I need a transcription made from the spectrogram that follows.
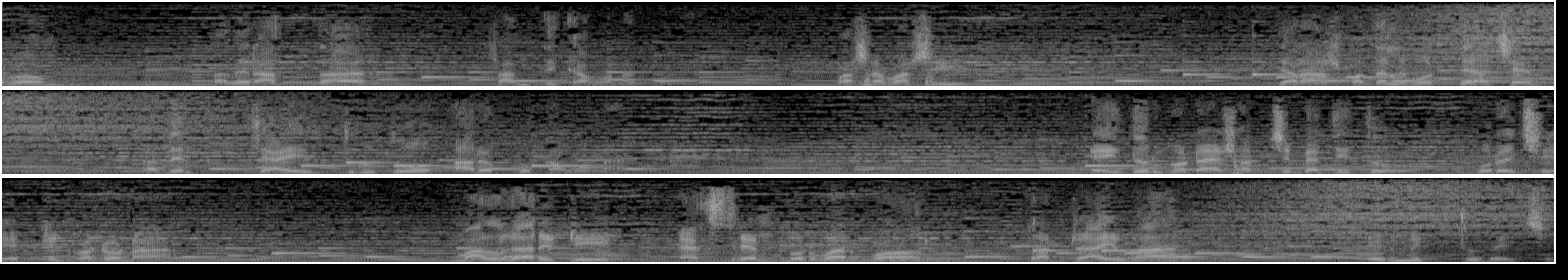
এবং তাদের আত্মার শান্তি কামনা করি। পাশাপাশি যারা হাসপাতালে ভর্তি আছেন, তাদের চাই দ্রুত আরোগ্য কামনা। এই দুর্ঘটনায় সবচেয়ে ব্যতীত করেছে একটি ঘটনা। মালগাড়িটি অ্যাক্সিডেন্ট করবার পর তার ড্রাইভার এর মৃত্যু হয়েছে।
